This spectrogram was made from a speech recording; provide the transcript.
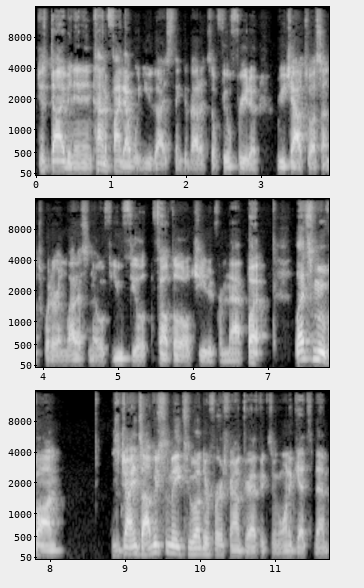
just dive in and kind of find out what you guys think about it. So feel free to reach out to us on Twitter and let us know if you feel felt a little cheated from that. But let's move on. The Giants obviously made two other first round draft picks, and we want to get to them.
